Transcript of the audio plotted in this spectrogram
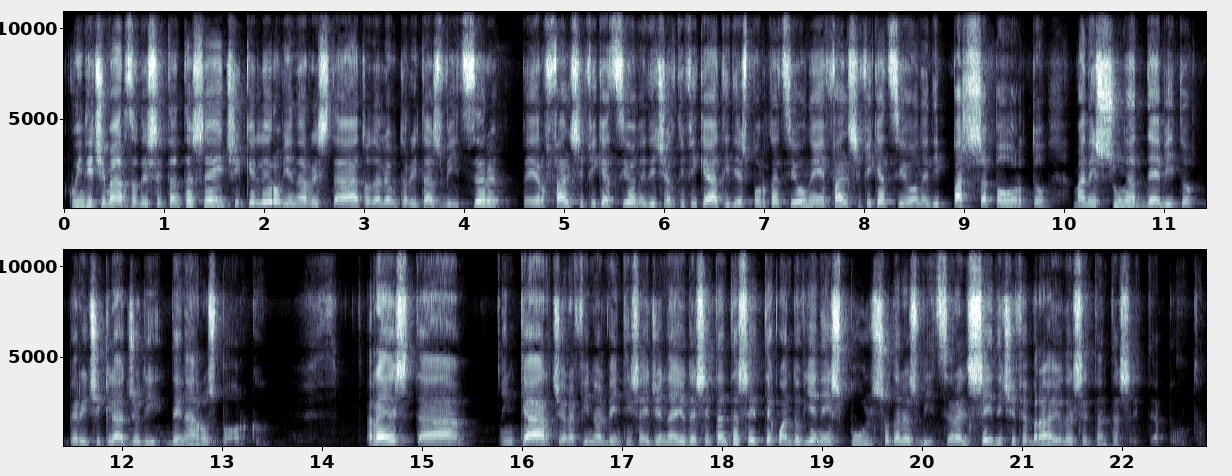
15 marzo del 76 Cicchellero viene arrestato dalle autorità svizzere per falsificazione di certificati di esportazione e falsificazione di passaporto, ma nessun addebito per riciclaggio di denaro sporco. Resta in carcere fino al 26 gennaio del 77 quando viene espulso dalla Svizzera il 16 febbraio del 77 appunto.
